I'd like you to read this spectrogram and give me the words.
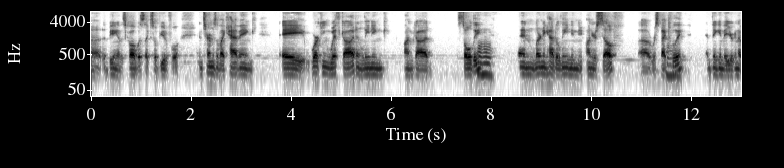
uh, at the beginning of this call was like so beautiful in terms of like having a working with God and leaning on God solely Mhm. and learning how to lean in on yourself uh, respectfully and thinking that you're going to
